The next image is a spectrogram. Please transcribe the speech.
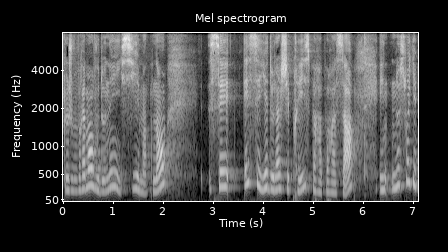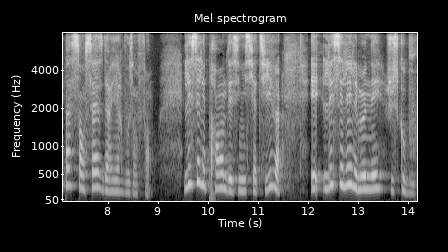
que je veux vraiment vous donner ici et maintenant, c'est essayer de lâcher prise par rapport à ça et ne soyez pas sans cesse derrière vos enfants. Laissez-les prendre des initiatives et laissez-les les mener jusqu'au bout.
